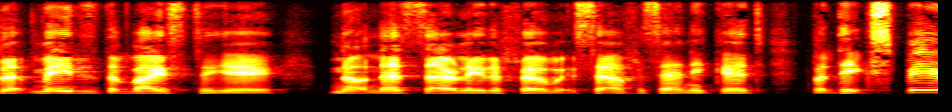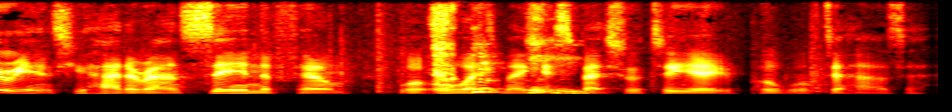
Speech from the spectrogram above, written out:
that means the most to you? Not necessarily the film itself is any good, but the experience you had around seeing the film will always make it special to you, Paul Walter Hauser.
